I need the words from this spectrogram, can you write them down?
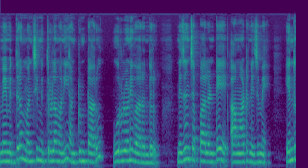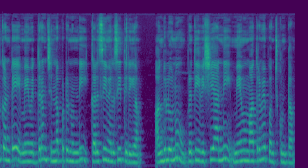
మేమిద్దరం మంచి మిత్రులమని అంటుంటారు ఊరిలోని వారందరూ. నిజం చెప్పాలంటే ఆ మాట నిజమే. ఎందుకంటే మేమిద్దరం చిన్నప్పటి నుండి కలిసిమెలిసి తిరిగాం. అందులోనూ ప్రతి విషయాన్ని మేము మాత్రమే పంచుకుంటాం.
